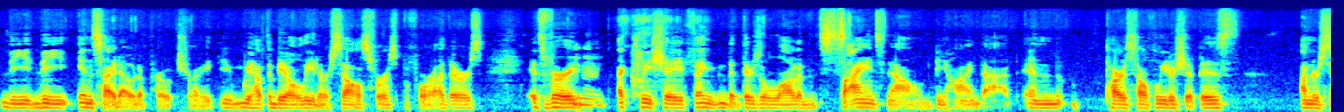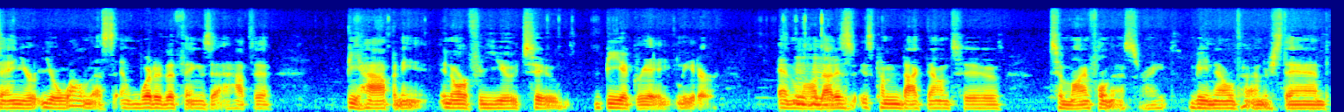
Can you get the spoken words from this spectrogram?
the, the inside out approach, right? We have to be able to lead ourselves first before others. It's very mm-hmm. a cliche thing, but there's a lot of science now behind that. And part of self leadership is understanding your, your wellness and what are the things that have to be happening in order for you to be a great leader. And mm-hmm. a lot of that is, is coming back down to to mindfulness, right? Being able to understand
